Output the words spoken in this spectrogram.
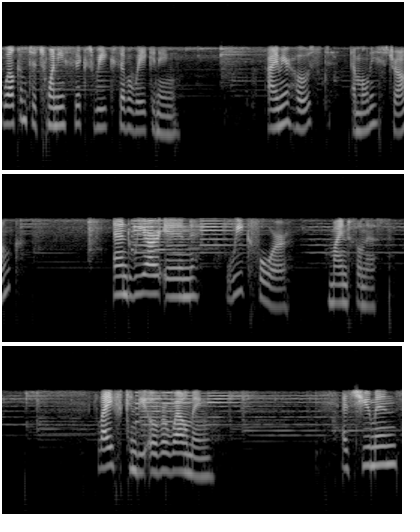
Welcome to 26 Weeks of Awakening. I'm your host, Emily Strunk, and we are in week four mindfulness. Life can be overwhelming. As humans,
